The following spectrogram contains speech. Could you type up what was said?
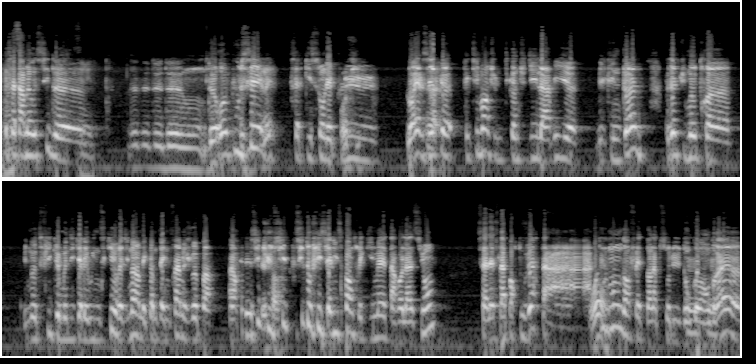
ouais, ça permet aussi de, Cyril. de, de, de, de, de repousser celles qui sont les plus loyales. C'est-à-dire que, effectivement, tu, comme tu dis, Larry, euh, Bill Clinton, peut-être qu'une autre, euh, une autre fille que Monica Lewinsky aurait dit non, mais comme t'as une femme, je veux pas. Alors que si tu si, si t'officialises pas, entre guillemets, ta relation, ça laisse la porte ouverte à Ouais. tout le monde, en fait, dans l'absolu. Donc, en vrai, euh,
